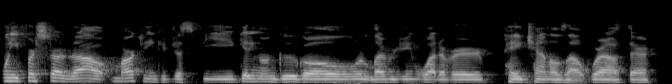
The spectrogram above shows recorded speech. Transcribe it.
when you first started out, marketing could just be getting on Google or leveraging whatever paid channels out were out there.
